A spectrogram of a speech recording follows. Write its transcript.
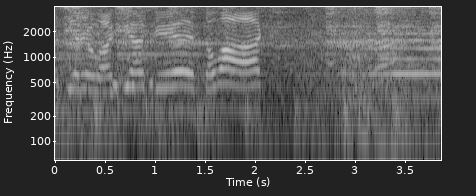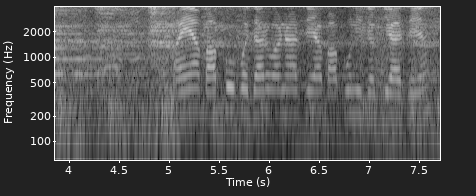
અત્યારે વાગ્યા છે સવા આઠ. અહીંયા બાપુ પધારવાના છે, આ બાપુની જગ્યા છે.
